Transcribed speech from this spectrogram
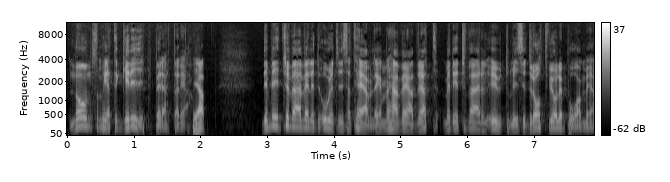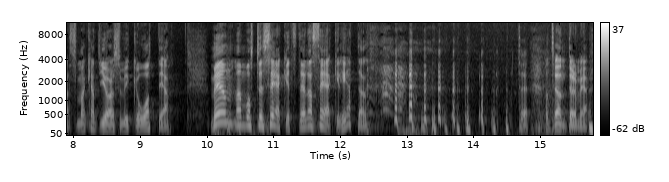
Någon som heter Grip berättar det. Ja. Det blir tyvärr väldigt orättvisa tävlingar med det här vädret, men det är tyvärr en utomhusidrott vi håller på med, så man kan inte göra så mycket åt det. Men man måste säkerställa säkerheten. Vad töntiga de är.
